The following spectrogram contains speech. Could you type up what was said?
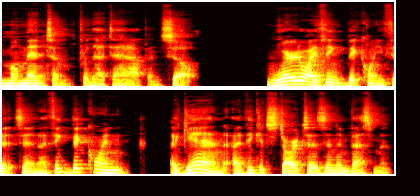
momentum for that to happen. So, where do I think Bitcoin fits in? I think Bitcoin, again, I think it starts as an investment.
